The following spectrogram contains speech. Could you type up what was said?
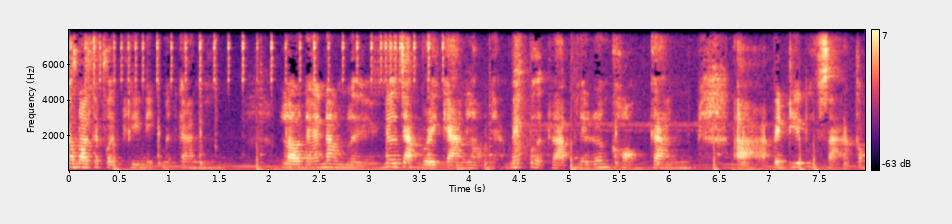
กำลังจะเปิดคลินิกเหมือนกัน เราแนะนำเลย เนื่องจากบริการเราเนี่ยไม่เปิดรับในเรื่องของการเป็นที่ปรึกษากับ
